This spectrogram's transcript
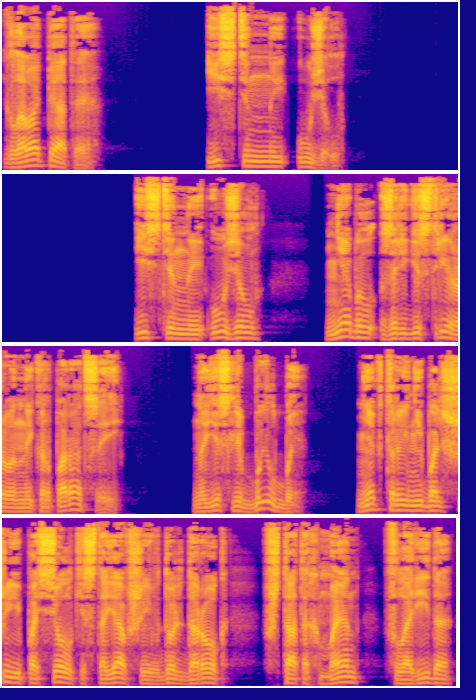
Глава пятая. Истинный узел. Истинный узел не был зарегистрированной корпорацией, но если был бы, некоторые небольшие поселки, стоявшие вдоль дорог в штатах Мэн, Флорида,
